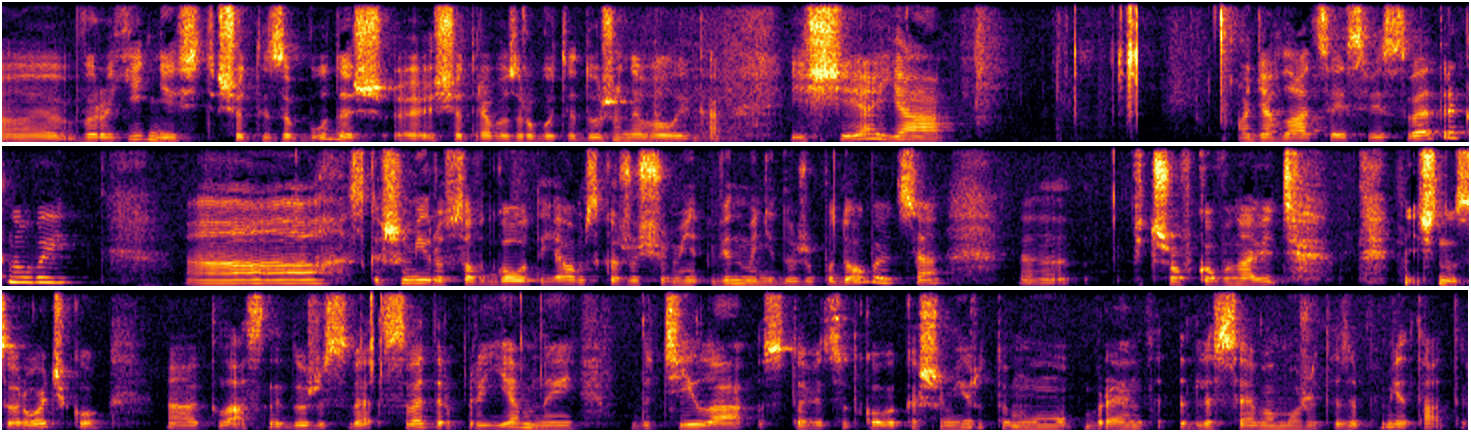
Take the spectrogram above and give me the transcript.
е, вирогідність, що ти забудеш, е, що треба зробити, дуже невелика. І ще я одягла цей свій светрик новий з кашеміру Soft. І я вам скажу, що він- він мені дуже подобається. Е, Під шовкову навіть нічну сорочку. Класний, дуже све- светр приємний до тіла, 100% кашемір, тому бренд для себе можете запам'ятати.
